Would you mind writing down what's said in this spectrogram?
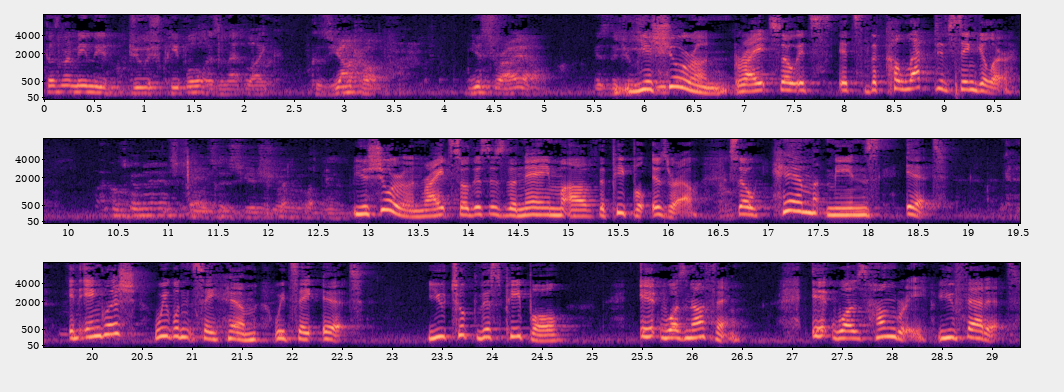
But doesn't that mean the Jewish people? Isn't that like, because Yaakov, Yisrael, is the Jewish people. Yeshurun, right? So it's, it's the collective singular. I was going to ask Moses, Yeshua. Yeshurun, right? So this is the name of the people Israel. So him means it. In English, we wouldn't say him, we'd say it. You took this people, it was nothing. It was hungry. You fed it.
